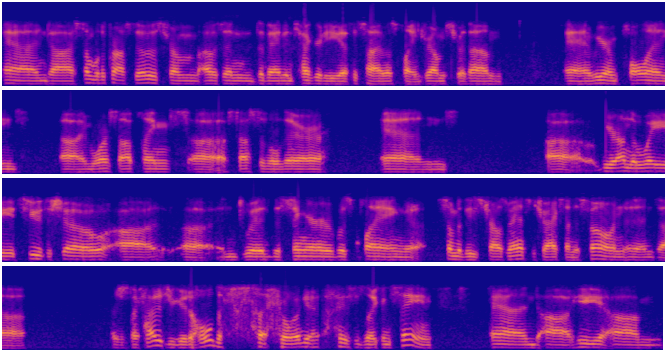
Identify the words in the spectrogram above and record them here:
and uh, I stumbled across those from I was in the band Integrity at the time. I was playing drums for them, and we were in Poland uh, in Warsaw playing uh, a festival there, and uh, we were on the way to the show, uh, uh, and Dwid, the singer, was playing some of these Charles Manson tracks on his phone, and uh, I was just like, "How did you get a hold of like, this? Is like insane." And uh, he um,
